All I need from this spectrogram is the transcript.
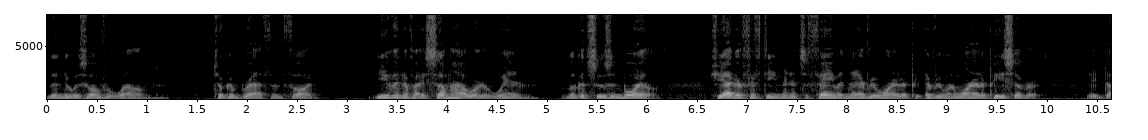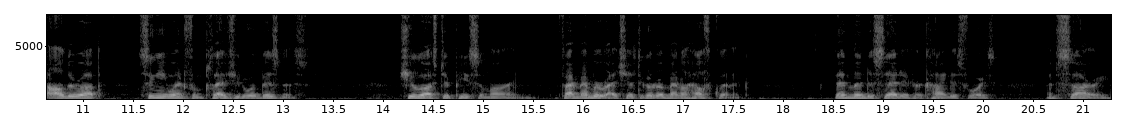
Linda was overwhelmed, took a breath, and thought, even if I somehow were to win, look at Susan Boyle. She had her 15 minutes of fame, and then everyone wanted a, everyone wanted a piece of her. They dolled her up. Singing went from pleasure to a business. She lost her peace of mind. If I remember right, she had to go to a mental health clinic. Then Linda said in her kindest voice, I'm sorry,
